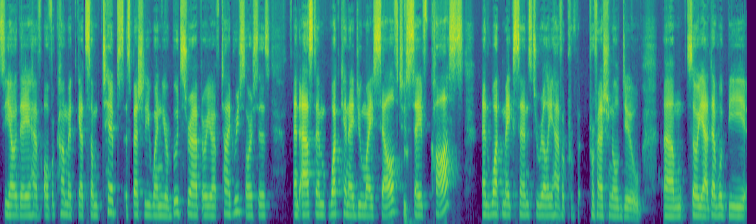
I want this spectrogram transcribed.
see how they have overcome it, get some tips, especially when you're bootstrapped or you have tight resources, and ask them, what can I do myself to save costs? And what makes sense to really have a pro- professional do? Um, so, yeah, that would be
